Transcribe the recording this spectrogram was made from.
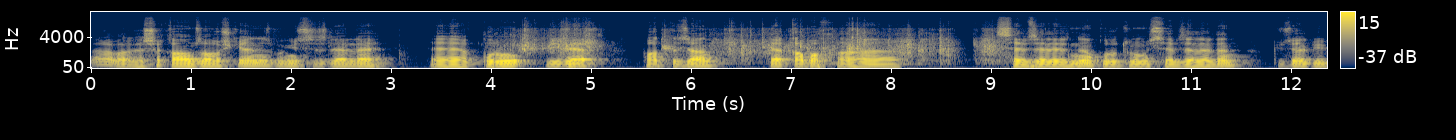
Merhaba arkadaşlar kanalımıza hoş geldiniz. Bugün sizlerle e, kuru biber, patlıcan ve kabak e, sebzelerinden kurutulmuş sebzelerden güzel bir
